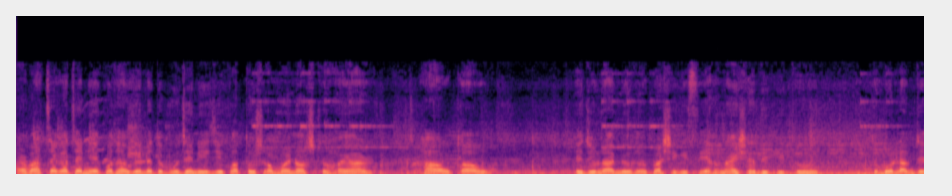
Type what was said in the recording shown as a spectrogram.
আর বাচ্চা কাচ্চা নিয়ে কোথাও গেলে তো বুঝেনি যে কত সময় নষ্ট হয় আর খাও খাও এই জন্য আমি ওর পাশে গেছি এখন আয়সা দেখি তো তো বললাম যে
